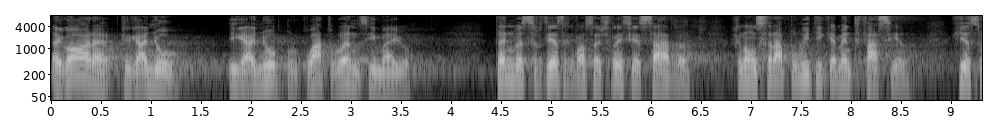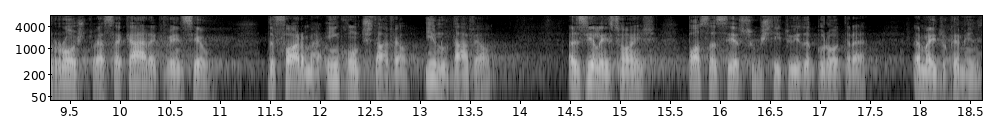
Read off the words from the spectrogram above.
Agora que ganhou, e ganhou por quatro anos e meio, tenho a certeza que Vossa Excelência sabe que não será politicamente fácil que esse rosto, essa cara que venceu, de forma incontestável e notável, as eleições possa ser substituída por outra a meio do caminho.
